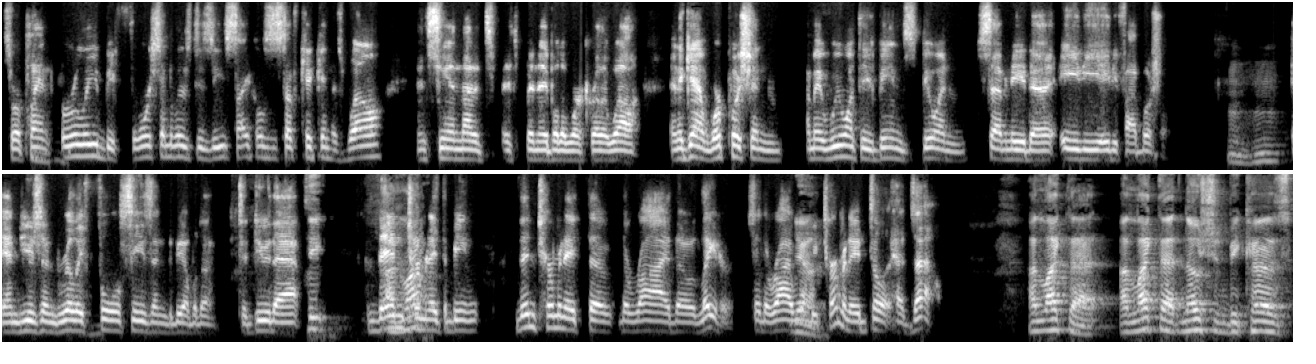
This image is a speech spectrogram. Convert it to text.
So we're planting mm-hmm. early before some of those disease cycles and stuff kick in as well, and seeing that it's it's been able to work really well. And again, we're pushing. I mean, we want these beans doing 70 to 80, 85 bushel, mm-hmm. and using really full season to be able to to do that. See, then like, terminate the bean. Then terminate the the rye though later, so the rye yeah. won't be terminated until it heads out. I like that. I like that notion because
